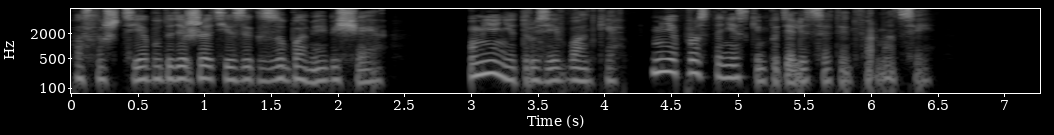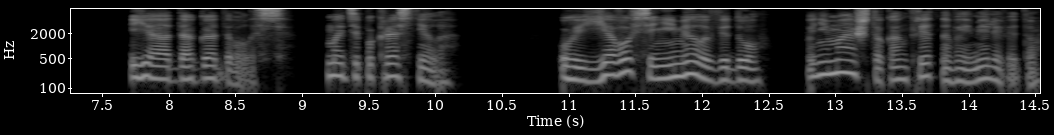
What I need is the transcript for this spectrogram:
Послушайте, я буду держать язык с зубами, обещаю. У меня нет друзей в банке. Мне просто не с кем поделиться этой информацией. Я догадывалась. Мэдди покраснела. «Ой, я вовсе не имела в виду. Понимаю, что конкретно вы имели в виду».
